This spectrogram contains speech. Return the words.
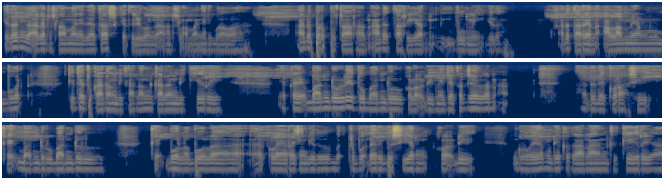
Kita nggak akan selamanya di atas kita juga nggak akan selamanya di bawah. Ada perputaran ada tarian bumi gitu. Ada tarian alam yang membuat kita itu kadang di kanan kadang di kiri. Ya kayak bandul itu bandul. Kalau di meja kerja kan ada dekorasi kayak bandul-bandul kayak bola-bola eh, kelereng gitu terbuat dari besi yang kalau di goyang dia ke kanan ke kiri ya.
